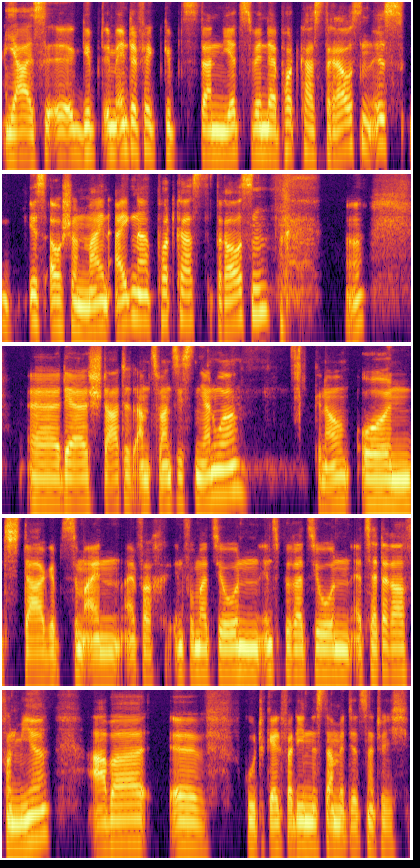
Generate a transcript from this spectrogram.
ja, es äh, gibt im Endeffekt gibt es dann jetzt, wenn der Podcast draußen ist, ist auch schon mein eigener Podcast draußen. ja. äh, der startet am 20. Januar. Genau. Und da gibt es zum einen einfach Informationen, Inspirationen etc. von mir. Aber äh, gut, Geld verdienen ist damit jetzt natürlich,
